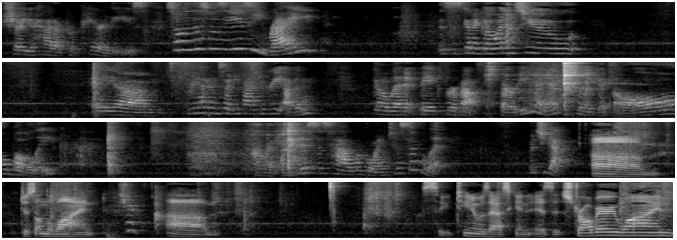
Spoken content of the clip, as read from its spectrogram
Show you how to prepare these. So this was easy, right? This is gonna go into a um, 375 degree oven. Gonna let it bake for about 30 minutes till it gets all bubbly. All right, and this is how we're going to assemble it. What you got? Um, just on the wine. Sure. Um, let's see. Tina was asking, is it strawberry wine?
